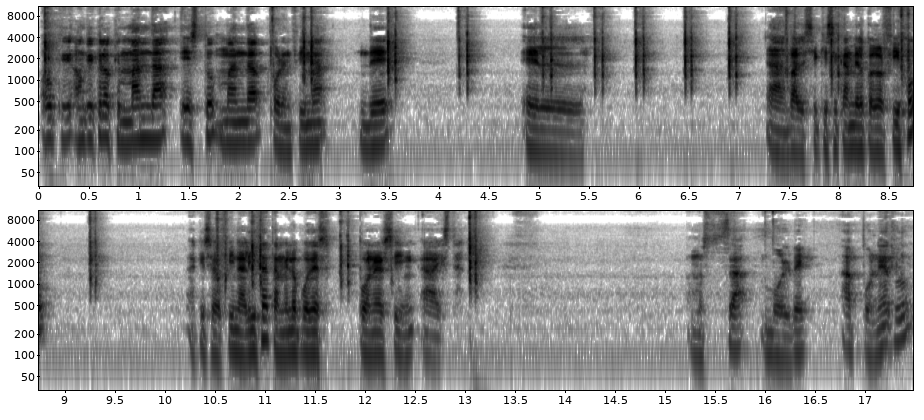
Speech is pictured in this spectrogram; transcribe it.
Okay, aunque creo que manda esto, manda por encima de el... Ah, vale, si aquí se cambia el color fijo. Aquí se finaliza. También lo puedes poner sin... Ahí está. Vamos a volver a ponerlo.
